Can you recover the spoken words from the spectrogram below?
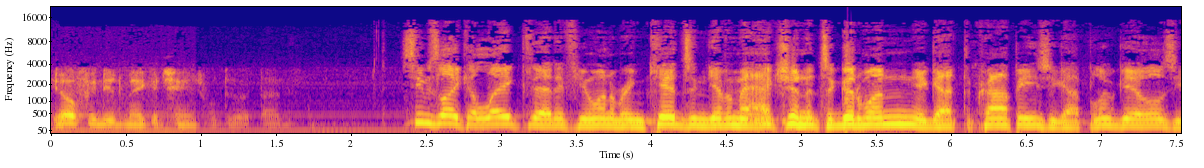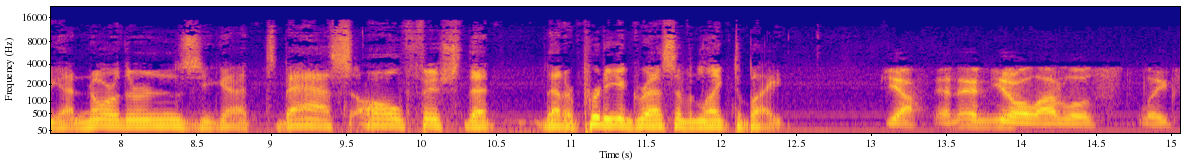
you know if we need to make a change, we'll do it then. Seems like a lake that if you want to bring kids and give them action, it's a good one. You got the crappies, you got bluegills, you got northerns, you got bass, all fish that, that are pretty aggressive and like to bite. Yeah, and then you know a lot of those lakes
